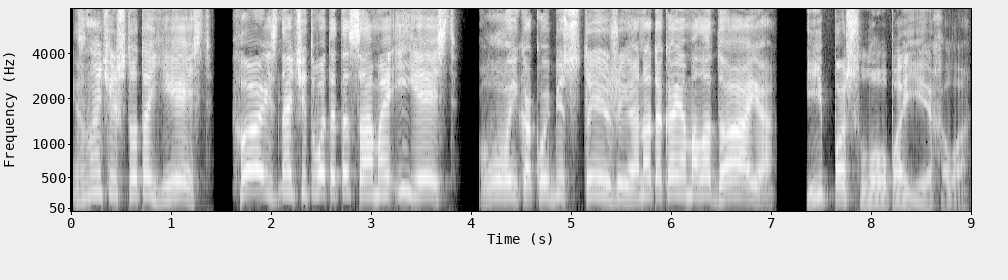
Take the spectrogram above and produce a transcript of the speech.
«Значит, что-то есть. Ой, значит, вот это самое и есть. Ой, какой бесстыжий, она такая молодая!» И пошло-поехало.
